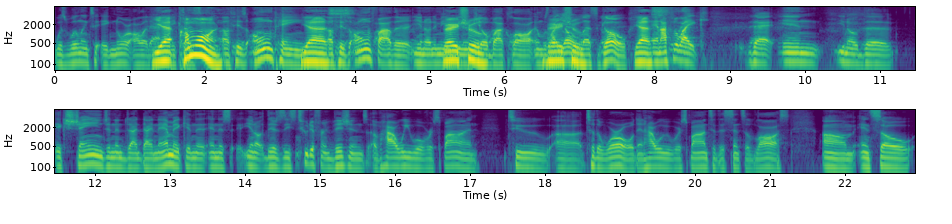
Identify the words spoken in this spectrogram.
was willing to ignore all of that. Yeah, because come on. Of his own pain. Yes. Of his own father, you know what I mean? Very being true. killed by Claw and was Very like, yo, true. let's go. Yes. And I feel like that in, you know, the exchange and the dy- dynamic and the and this you know there's these two different visions of how we will respond to uh to the world and how we will respond to this sense of loss um and so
